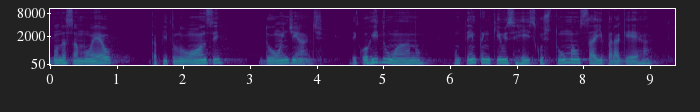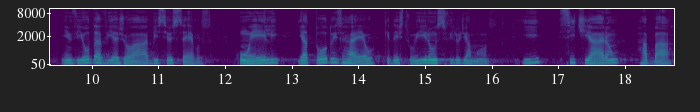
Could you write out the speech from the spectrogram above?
2 Samuel, capítulo 11, do 1 em diante. Decorrido um ano, um tempo em que os reis costumam sair para a guerra, enviou Davi a Joabe e seus servos, com ele e a todo Israel, que destruíram os filhos de Amós, e sitiaram Rabá,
